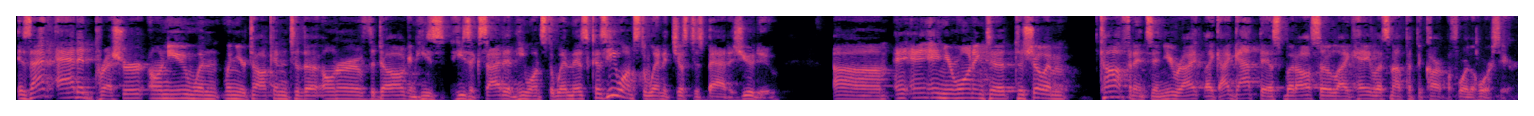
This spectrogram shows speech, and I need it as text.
is that added pressure on you when when you're talking to the owner of the dog and he's he's excited and he wants to win this because he wants to win it just as bad as you do, um, and, and you're wanting to to show him confidence in you, right? Like I got this, but also like, hey, let's not put the cart before the horse here.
